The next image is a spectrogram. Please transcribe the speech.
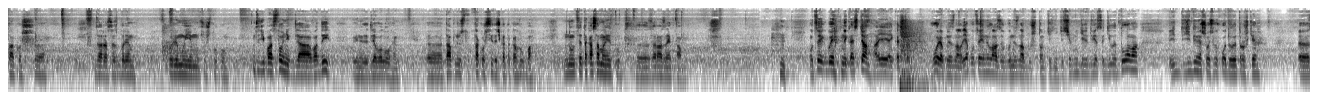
Також е, зараз розберемо, перемиємо цю штуку. Ну, Це типу отстойник для води, він іде для вологи. Е, Та плюс тут також сіточка така груба. Ну це така сама і тут е, зараза, як там. Оце якби не Костян, ай-яй-яй, Костян. Горя б не знав. Я б оце і не лазив, бо не знав би, що там в техніці. Ще в неділі дві сиділи вдома. Єдине, що ось виходили трошки, е,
